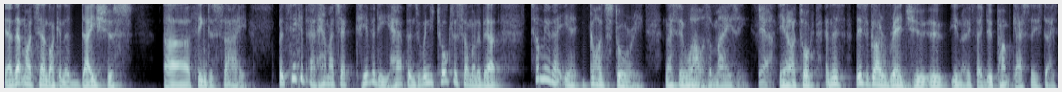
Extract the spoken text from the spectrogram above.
Now that might sound like an audacious uh, thing to say, but think about how much activity happens when you talk to someone about. Tell me about your God story, and they say, "Wow, it was amazing." Yeah, you know, I talked, and there's there's a guy Reg who, who, you know, if they do pump gas these days,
